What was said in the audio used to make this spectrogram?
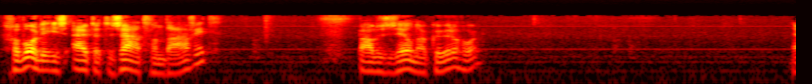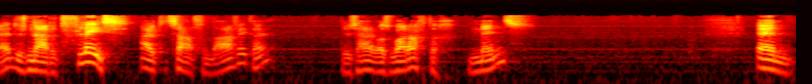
geworden is uit het zaad van David. Paulus is heel nauwkeurig hoor. dus naar het vlees uit het zaad van David. Dus hij was waarachtig mens. En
